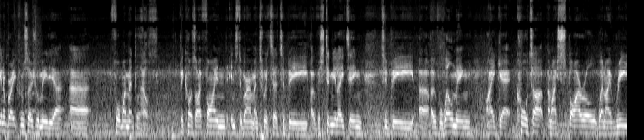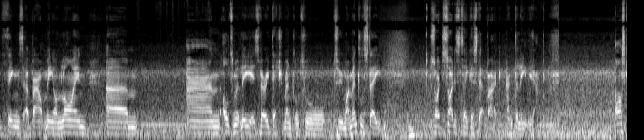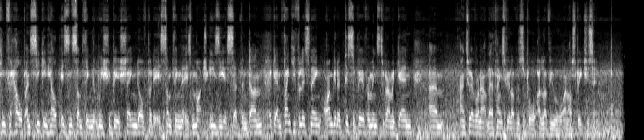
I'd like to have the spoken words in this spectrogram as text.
Taking a break from social media uh, for my mental health because I find Instagram and Twitter to be overstimulating, to be uh, overwhelming. I get caught up and I spiral when I read things about me online. Um, and ultimately, it's very detrimental to, to my mental state. So I decided to take a step back and delete the app asking for help and seeking help isn't something that we should be ashamed of, but it is something that is much easier said than done. Again, thank you for listening. I'm going to disappear from Instagram again. Um, and to everyone out there, thanks for your love and support. I love you all, and I'll speak to you soon.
